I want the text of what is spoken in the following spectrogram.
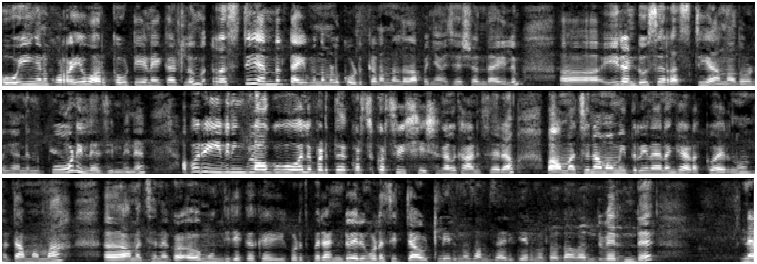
പോയി ഇങ്ങനെ കുറേ വർക്കൗട്ട് ചെയ്യണേക്കാട്ടിലും റെസ്റ്റ് ചെയ്യേണ്ട ടൈം നമ്മൾ കൊടുക്കണം എന്നുള്ളത്. അപ്പം ഞാൻ വിശേഷം എന്തായാലും ഈ രണ്ട് ദിവസം റെസ്റ്റ് ചെയ്യാമെന്ന് അതുകൊണ്ട് ഞാൻ ഇന്ന് പോണില്ല ജിമ്മിന് അപ്പോൾ ഒരു ഈവനിങ് വ്ളോഗ് പോലെ ഇവിടുത്തെ കുറച്ച് കുറച്ച് വിശേഷങ്ങൾ കാണിച്ചു തരാം. അപ്പോൾ അമ്മച്ചനും അമ്മമ്മ ഇത്രയും നേരം കിടക്കുമായിരുന്നു എന്നിട്ട് അമ്മമ്മ അമ്മച്ചനെ മുന്തിരിയൊക്കെ കഴുകി കൊടുത്തപ്പോൾ രണ്ടുപേരും കൂടെ സിറ്റ് ഔട്ടിലിരുന്ന് സംസാരിക്കുമായിരുന്നു കേട്ടോ. അത് അവൻ വരുന്നുണ്ട്. പിന്നെ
